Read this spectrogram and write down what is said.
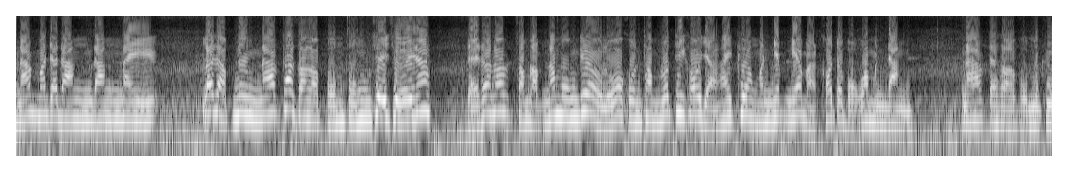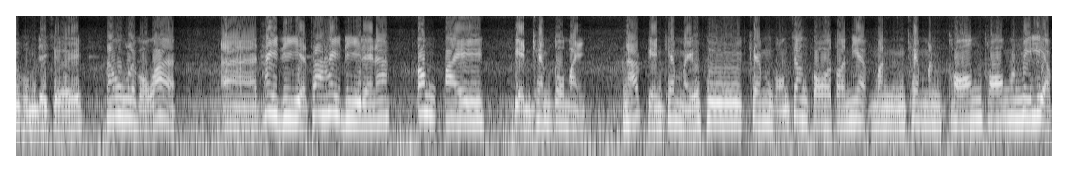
นะครับมันจะดังดังในระดับหนึ่งนะครับ ถ้าสำหรับผมผมเฉยๆนะแต่ถ้าสำหรับน้ำมงเดียวหรือว่าคนทำรถที่เขาอยากให้เครื่องมันเนี้ยบๆอะเขาจะบอกว่ามันดังนะครับ แต่สำหรับผมมันคือผมเฉยๆน้ำมงเลยบอกว่า ให้ดีอะถ้าให้ดีเลยนะ ต้องไปเปลี่ยนแคมตัวใหม่นะเปลี่ยนแคมใหม่ก็คือแคมของช่างกอตอนเนี้ยมันแคมมันท้องท้องมันไม่เรียบ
